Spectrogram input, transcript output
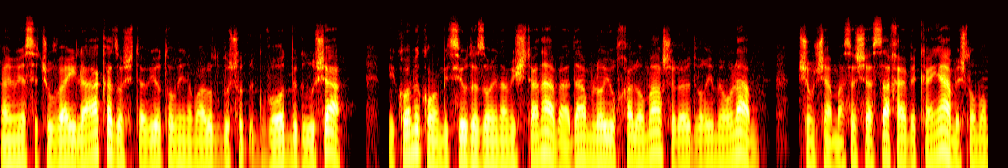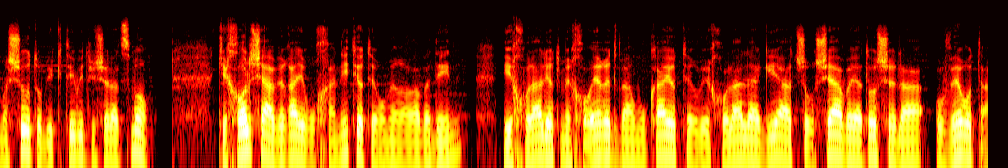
גם אם יעשה תשובה הילאה כזו שתביא אותו מן המעלות גבוהות בקדושה, מכל מקום המציאות הזו אינה משתנה, ואדם לא יוכל לומר שלא היו דברים מעולם, משום שהמעשה שעשה חי וקיים, יש לו ממשות אובייקטיבית משל עצמו. ככל שהעבירה היא רוחנית יותר, אומר הרב הדין, היא יכולה להיות מכוערת ועמוקה יותר, ויכולה להגיע עד שורשי הווייתו של העובר אותה.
